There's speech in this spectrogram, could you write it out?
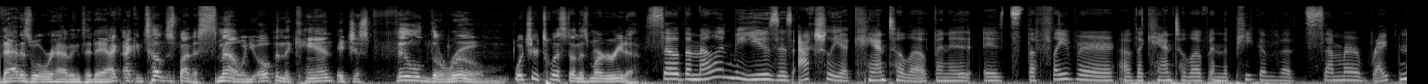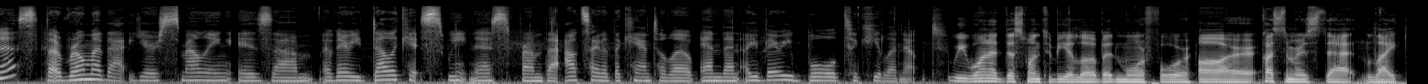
That is what we're having today. I, I, can tell just by the smell. When you open the can, it just filled the room. What's your twist on this margarita? So, the melon we use is actually a cantaloupe, and it, it's the flavor of the cantaloupe in the peak of its summer ripeness. The aroma that you're smelling is um, a very delicate sweetness from the outside of the cantaloupe, and then a very bold tequila note. We wanted this one to be a little bit more for our customers that like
